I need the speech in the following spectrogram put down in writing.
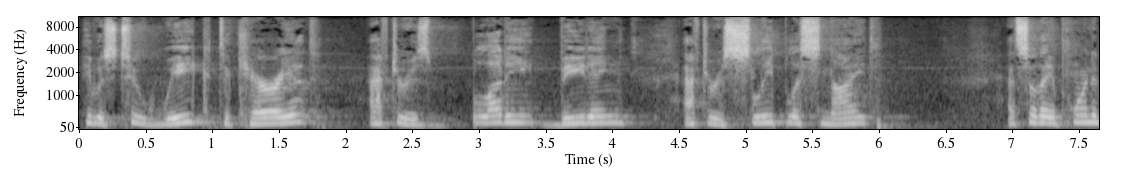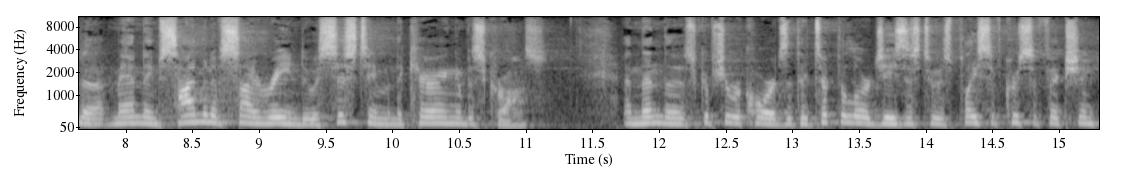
he was too weak to carry it after his bloody beating, after his sleepless night. And so they appointed a man named Simon of Cyrene to assist him in the carrying of his cross. And then the scripture records that they took the Lord Jesus to his place of crucifixion.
